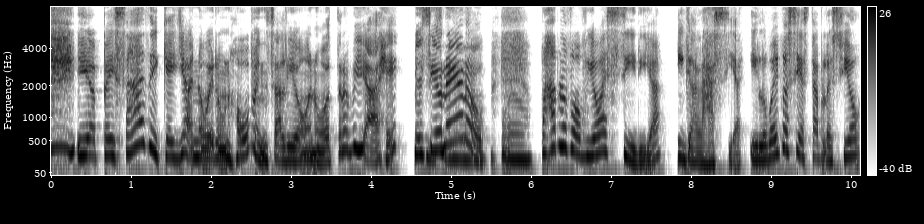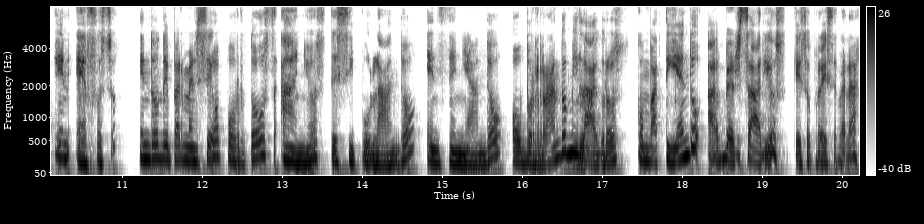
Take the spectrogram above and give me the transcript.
y a pesar de que ya no era un joven, salió en otro viaje misionero. Pablo volvió a Siria y Galacia y luego se estableció en Éfeso, en donde permaneció por dos años discipulando, enseñando, obrando milagros, combatiendo adversarios, que sorpresa, ¿verdad?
